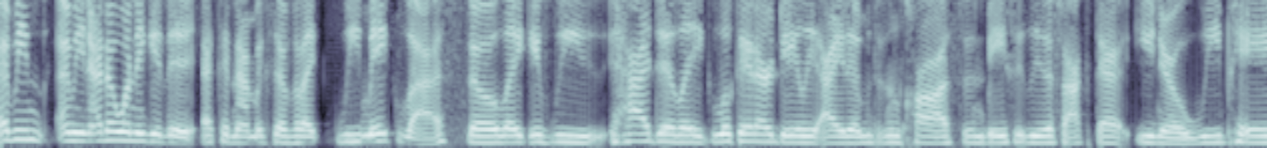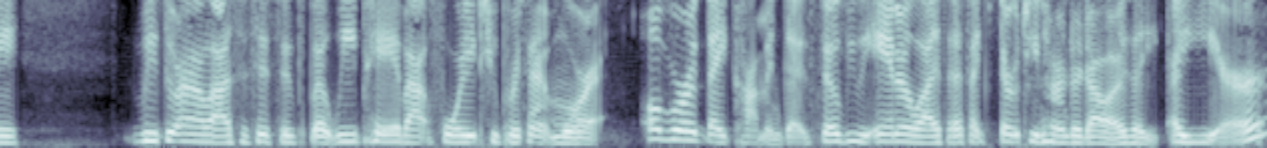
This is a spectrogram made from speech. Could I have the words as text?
I mean, I mean, I don't want to get the economics of like we make less. So like if we had to like look at our daily items and costs and basically the fact that, you know, we pay, we threw out a lot of statistics, but we pay about 42% more over like common goods. So if you analyze that's like $1,300 a, a year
